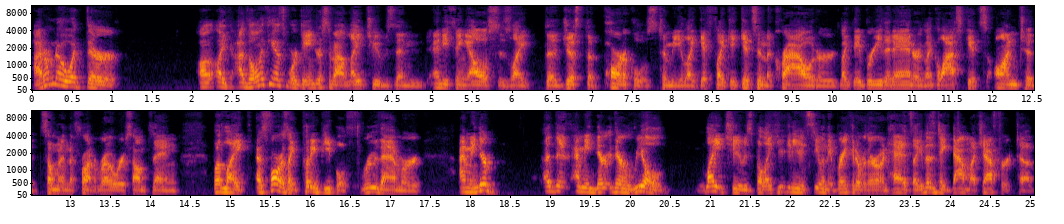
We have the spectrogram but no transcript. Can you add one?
I don't know what they're uh, like. Uh, the only thing that's more dangerous about light tubes than anything else is like the just the particles to me. Like if like it gets in the crowd or like they breathe it in or like glass gets onto someone in the front row or something. But like as far as like putting people through them or, I mean they're, uh, they're I mean they're they're real light tubes, but like you can even see when they break it over their own heads. Like it doesn't take that much effort to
